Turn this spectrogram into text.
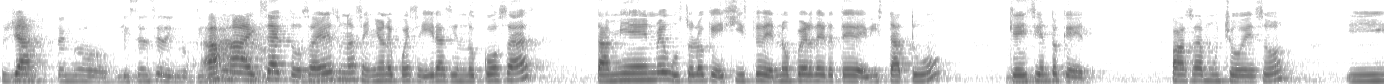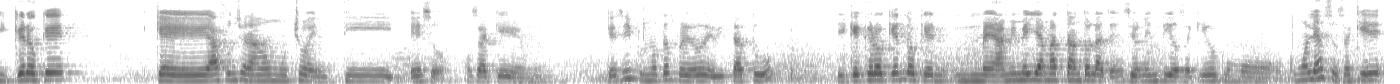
pues ya. Tengo licencia de inutilidad. Ajá, ¿no? exacto, o sea, eres una señora y puedes seguir haciendo cosas. También me gustó lo que dijiste de no perderte de vista tú, que siento que pasa mucho eso. Y creo que que ha funcionado mucho en ti eso, o sea que que sí, pues no te has perdido de vista tú. Y que creo que es lo que me, a mí me llama tanto la atención en ti, o sea, que digo como cómo le hace, o sea, que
